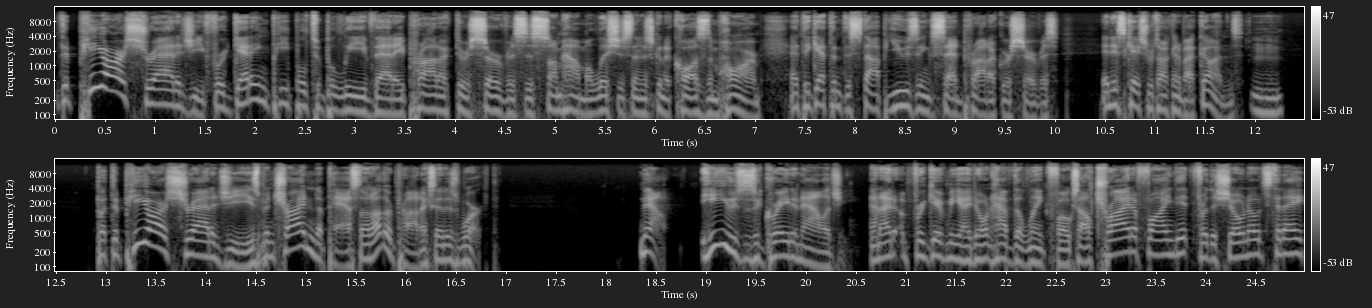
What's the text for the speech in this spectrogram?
the PR strategy for getting people to believe that a product or service is somehow malicious and is going to cause them harm, and to get them to stop using said product or service. In this case, we're talking about guns. Mm-hmm. But the PR strategy has been tried in the past on other products and has worked. Now, he uses a great analogy. And I forgive me, I don't have the link, folks. I'll try to find it for the show notes today,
